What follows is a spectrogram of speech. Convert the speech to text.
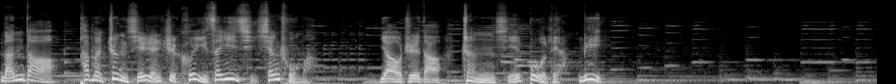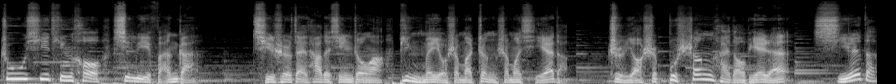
难道他们正邪人士可以在一起相处吗？要知道正邪不两立。”朱熹听后心里反感，其实，在他的心中啊，并没有什么正什么邪的。只要是不伤害到别人，邪的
